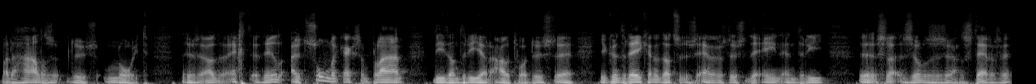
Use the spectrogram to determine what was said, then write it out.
maar daar halen ze dus nooit. Dus echt een heel uitzonderlijk exemplaar die dan drie jaar oud wordt. Dus uh, je kunt rekenen dat ze dus ergens tussen de 1 en 3 uh, eh, zullen ze gaan sterven.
